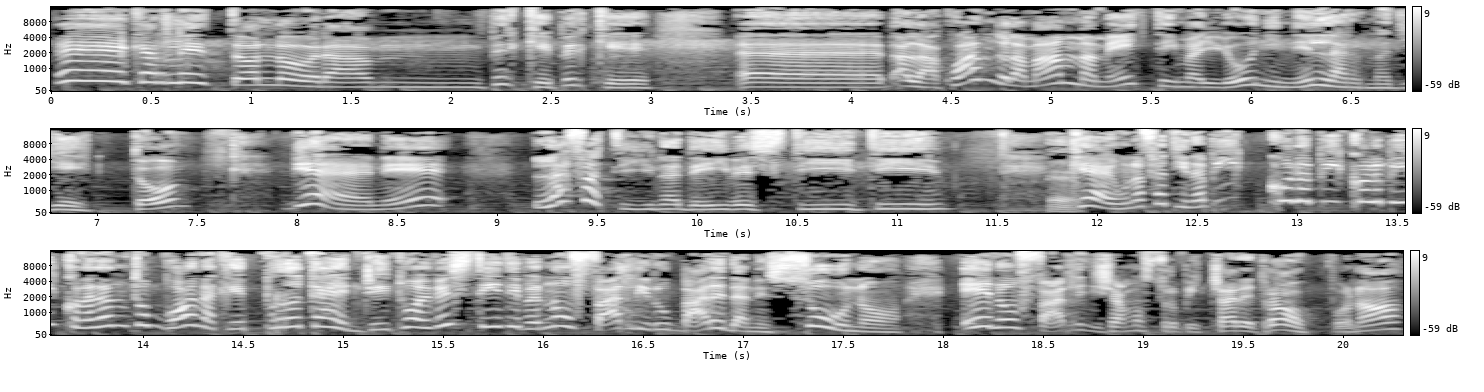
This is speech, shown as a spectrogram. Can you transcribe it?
Eh, Carletto, allora, mm, perché? Perché? eh, allora, quando la mamma mette i maglioni nell'armadietto, viene la fatina dei vestiti. Eh. Che è una fatina piccola, piccola, piccola, tanto buona che protegge i tuoi vestiti per non farli rubare da nessuno e non farli, diciamo, stropicciare troppo, no?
